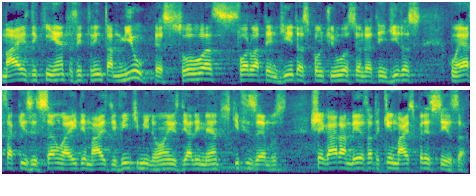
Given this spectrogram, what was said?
Mais de 530 mil pessoas foram atendidas, continuam sendo atendidas com essa aquisição aí de mais de 20 milhões de alimentos que fizemos chegar à mesa de quem mais precisa.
